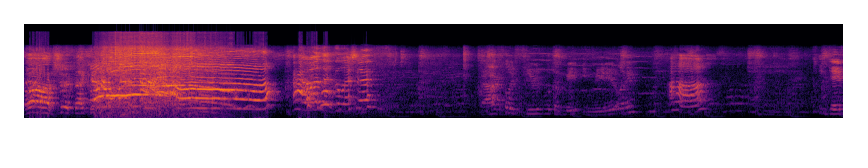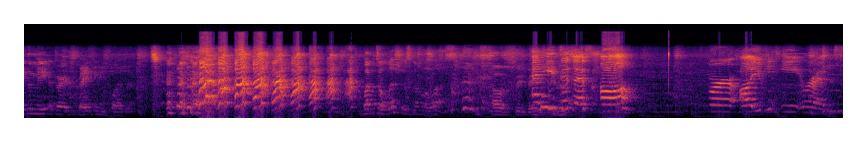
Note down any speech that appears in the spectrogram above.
Oh shit, that counts. Oh! How was it? Delicious? I actually fused with the meat immediately. Huh. It gave the meat a very bacony flavor, but delicious nonetheless. oh, sweet bacon. And he did this all for all you can eat ribs.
